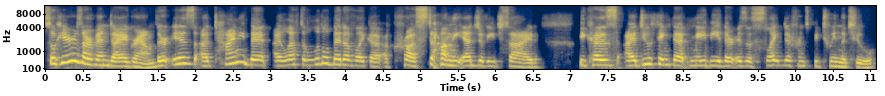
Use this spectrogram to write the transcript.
So here's our Venn diagram. There is a tiny bit, I left a little bit of like a, a crust on the edge of each side because I do think that maybe there is a slight difference between the two.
